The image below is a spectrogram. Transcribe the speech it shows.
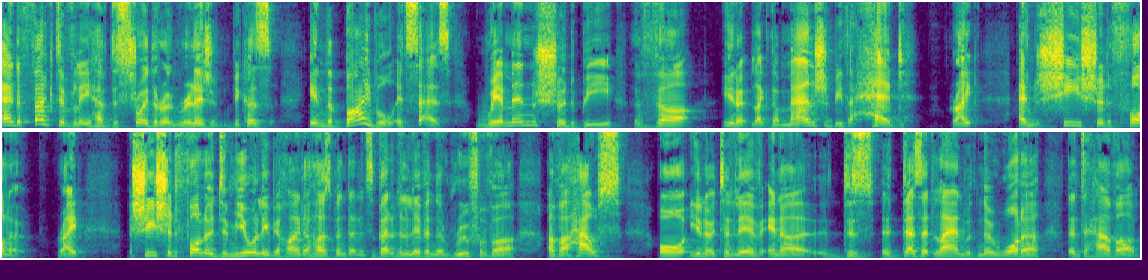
And effectively have destroyed their own religion because in the Bible it says women should be the, you know, like the man should be the head, right? And she should follow, right? She should follow demurely behind her husband, and it's better to live in the roof of a of a house or you know to live in a, des- a, desert land with no water than to have a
